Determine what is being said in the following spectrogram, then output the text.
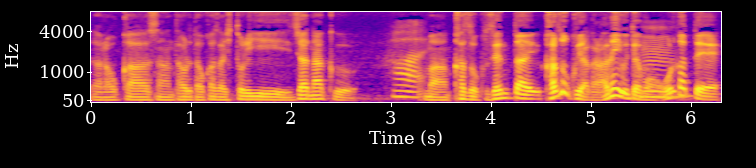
だからお母さん倒れたお母さん一人じゃなくはい、まあ、家族全体家族やからね言うても、うん。俺かって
